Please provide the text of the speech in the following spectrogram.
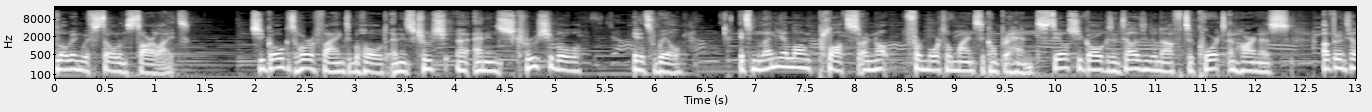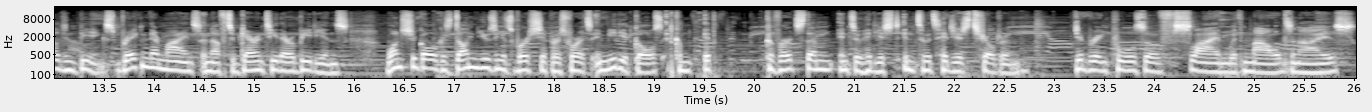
glowing with stolen starlight. Shigolg is horrifying to behold and, uh, and inscrutable in its will. Its millennia long plots are not for mortal minds to comprehend. Still, Shigolg is intelligent enough to court and harness other intelligent beings, breaking their minds enough to guarantee their obedience. Once Shigolg is done using its worshippers for its immediate goals, it, com- it converts them into hideous into its hideous children, gibbering pools of slime with mouths and eyes.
